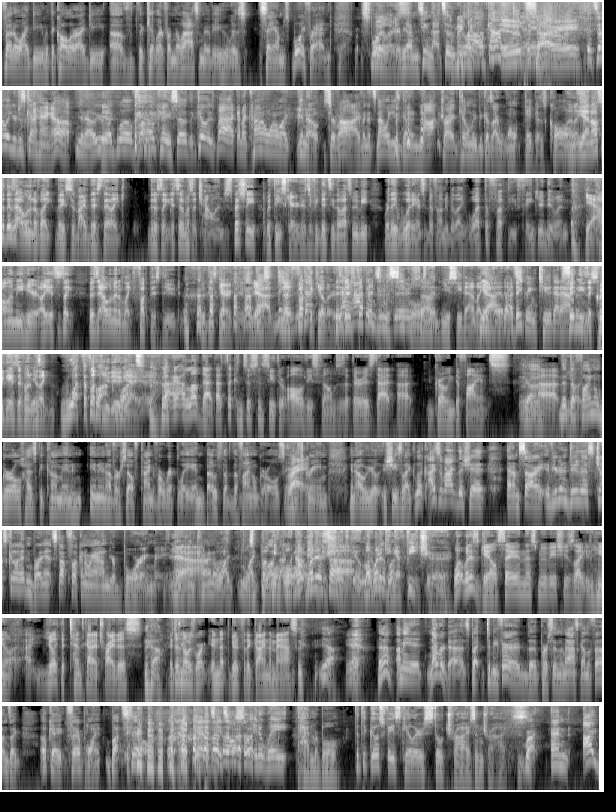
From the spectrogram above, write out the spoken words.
photo ID, with the caller ID of the killer from the last movie who was Sam's boyfriend. Spoiler Spoilers. if you haven't seen that. So oh you're like, Oh, God Oops, sorry. it's not like you're just gonna hang up, you know. You're Yeah. like, well, okay, so the killer's back, and I kind of want to like, you know, survive. And it's not like he's gonna not try to kill me because I won't take his call. Well, yeah, and also there's that element of like they survive this. They like there's like it's almost a challenge, especially with these characters. If you did see the last movie where they would answer the phone to be like, "What the fuck do you think you're doing? Yeah. calling me here." Like it's just like there's an element of like, "Fuck this dude" with these characters. Yeah, It's like fuck that- the killer. That There's happens in the sequels um, that you see that. Like, Yeah, yeah, like I think Scream 2, that happens. Sidney's like quick to answer the phone and be like, like, what the "Fuck, fuck? you, do?" What? Yeah, yeah, yeah. but I, I love that. That's the consistency through all of these films is that there is that uh, growing defiance. Yeah, Uh, that the know- final girl has become in in and of herself kind of a Ripley in both of the final girls in Right. Scream. You know, you're, she's like, look, I survived this shit, and I'm sorry if you're gonna do this, just go ahead and bring it. Stop fucking around. You're boring me. And Yeah. I kind of like like But love we, that. we're not what making a short uh, film. we're what is- making what- a feature. What what does Gale say in this movie? She's like, you know, I, you're like the tenth guy to try this. Yeah. it doesn't always work. End up good for the guy in the mask. yeah. yeah. Yeah, I mean, it never does. But to be fair, the person in the mask on the phone's like, okay, fair point, but still. yeah, and it's, it's also, in a way, admirable that the Ghostface killer still tries and tries. right. And I,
